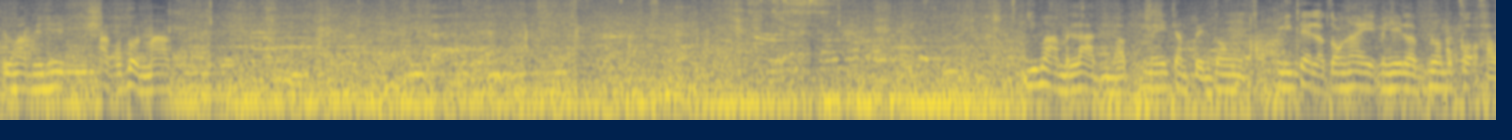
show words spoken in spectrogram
คือความคิดที่อกุศลมาก ยิ่ว่ามันลาดครับ ไม่จำเป็นต้องมีแต่เราต้องให้ไม่ใช่เราต้องไปเกาะเขา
